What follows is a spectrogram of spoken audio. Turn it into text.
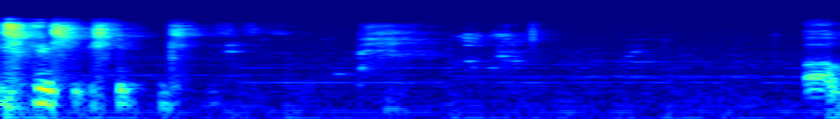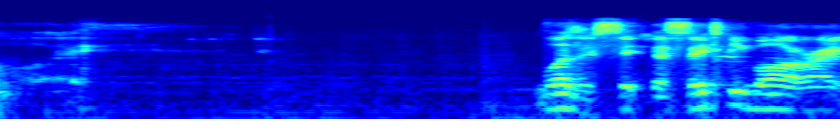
oh boy. Was it the 60 ball, right?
